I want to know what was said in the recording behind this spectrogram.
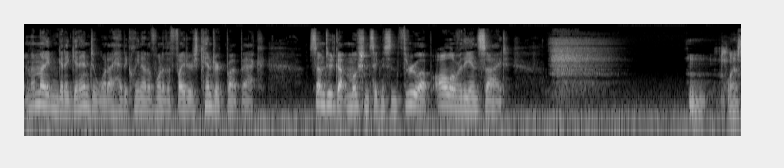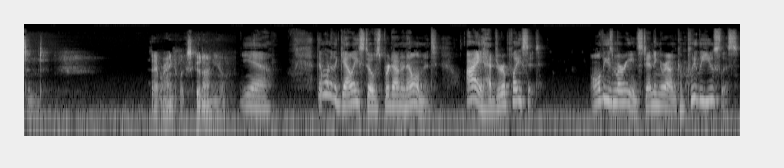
And I'm not even gonna get into what I had to clean out of one of the fighters Kendrick brought back. Some dude got motion sickness and threw up all over the inside. Hmm, pleasant. That rank looks good on you. Yeah. Then one of the galley stoves burned out an element. I had to replace it. All these Marines standing around completely useless.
